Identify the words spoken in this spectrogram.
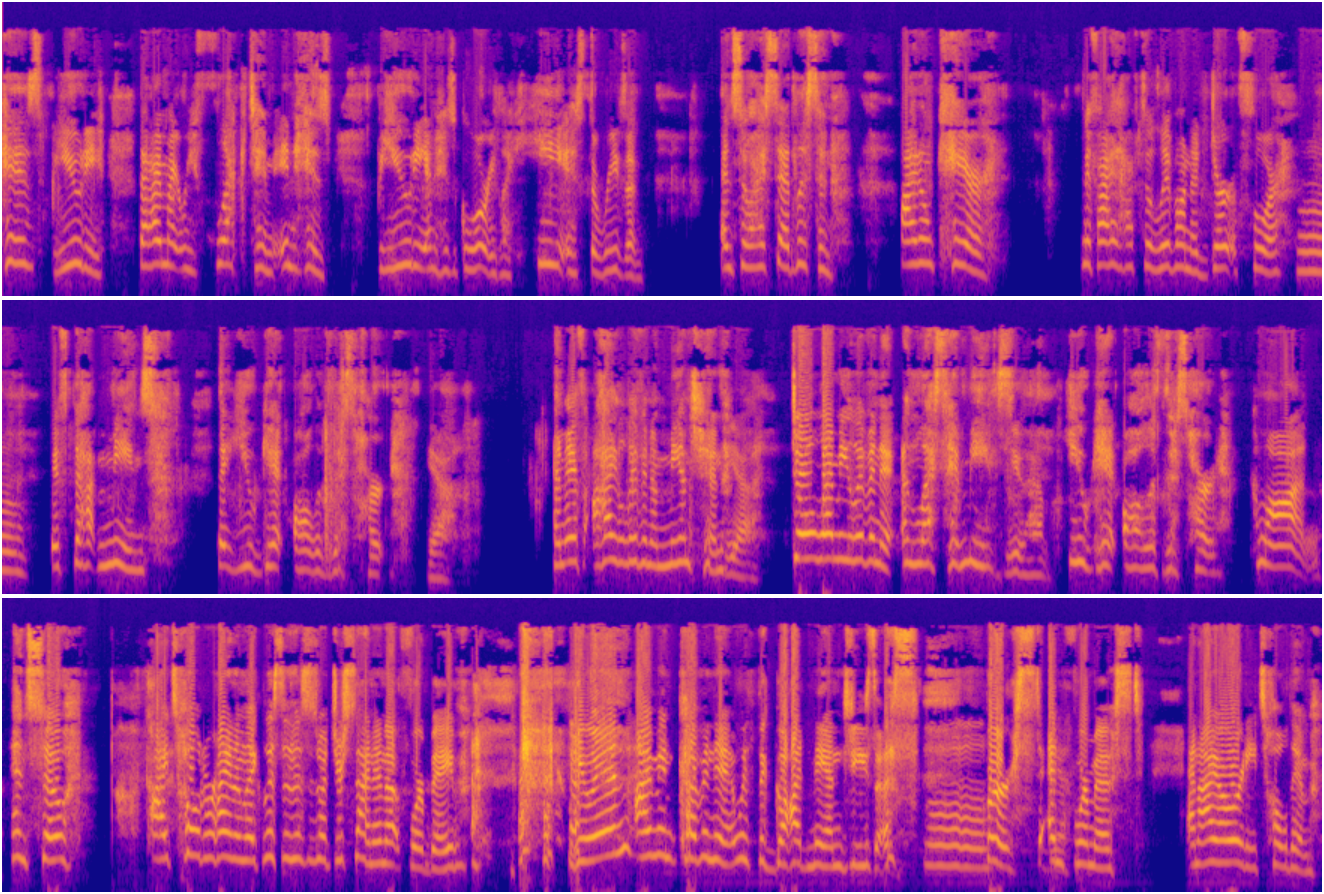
his beauty, that I might reflect him in his beauty and his glory. Like he is the reason. And so I said, listen, I don't care if I have to live on a dirt floor, Mm. if that means that you get all of this heart. Yeah. And if I live in a mansion, Yeah. Don't let me live in it unless it means You have. you get all of this heart. Come on. And so I told Ryan, I'm like, listen, this is what you're signing up for, babe. You in? I'm in covenant with the God man Jesus Mm. first and Yeah. foremost. And I already told him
